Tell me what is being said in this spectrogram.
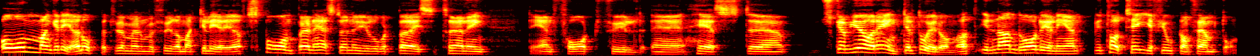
om man garderar loppet, vi har med nummer fyra Makelera. Jag har haft span på den hästen nu i Robert Bergs träning. Det är en fartfylld eh, häst. Eh, ska vi göra det enkelt då i dem? Att i den andra avdelningen, vi tar 10, 14, 15.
